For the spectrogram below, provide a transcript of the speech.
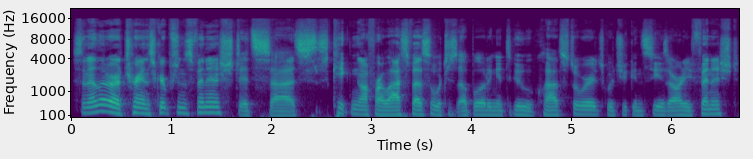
So now that our transcription's finished, it's, uh, it's kicking off our last vessel, which is uploading it to Google Cloud Storage, which you can see is already finished.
